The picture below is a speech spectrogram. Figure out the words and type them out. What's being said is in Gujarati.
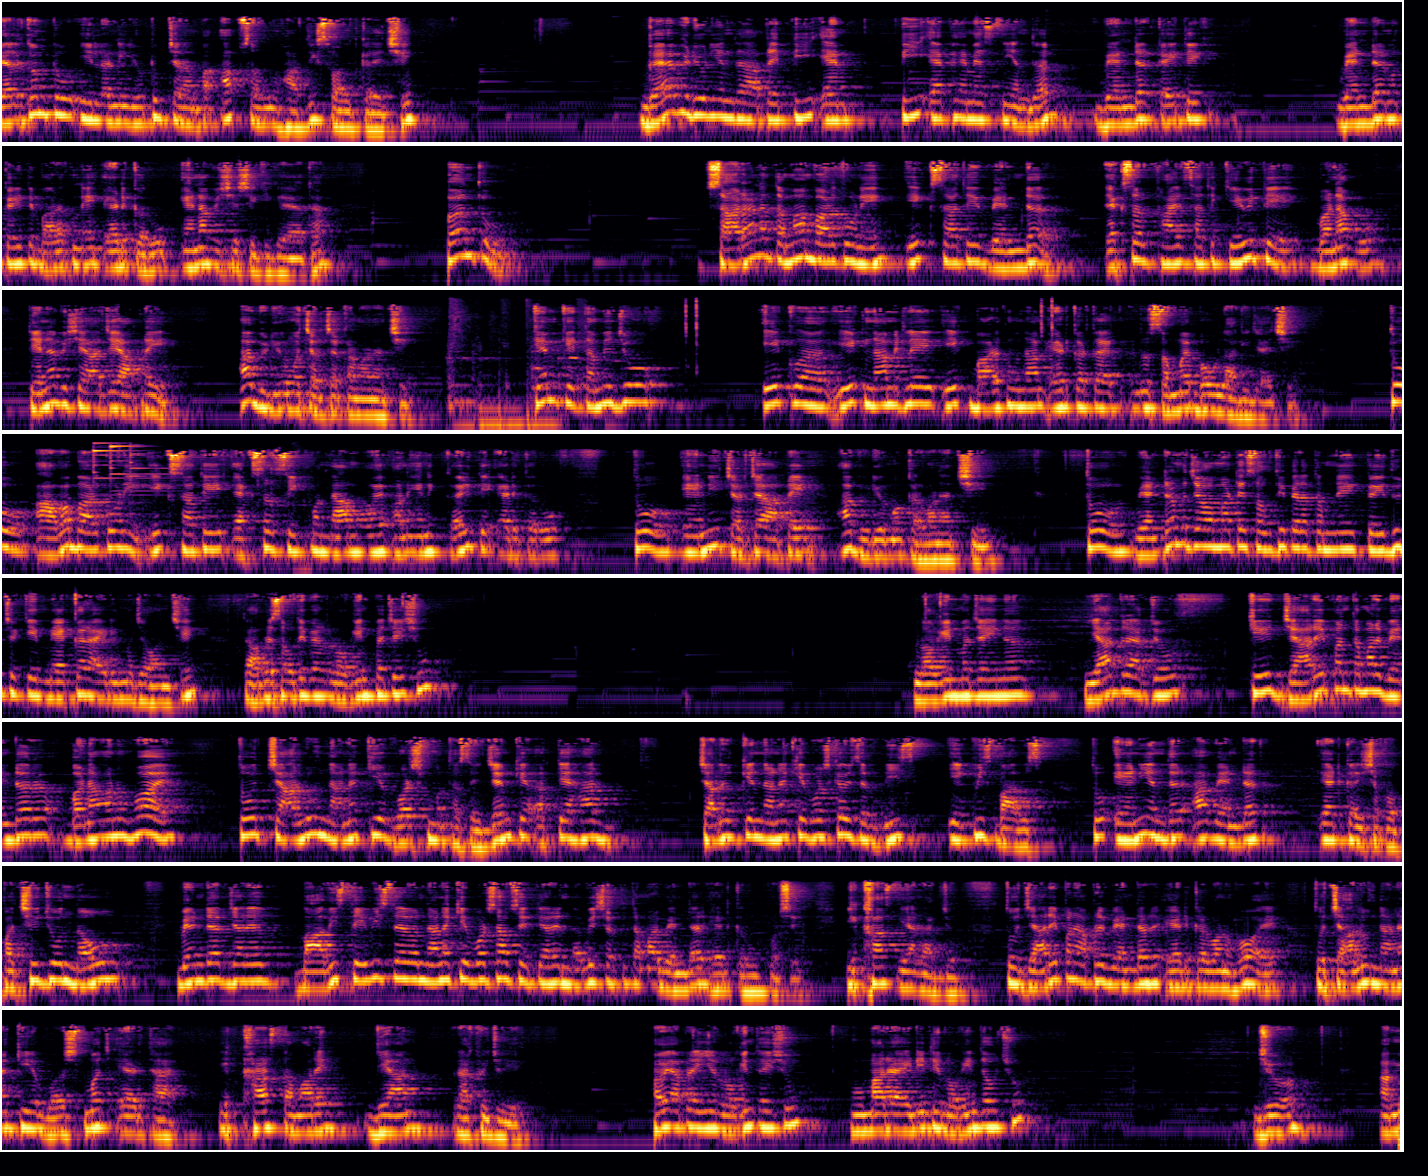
Welcome to E learning YouTube channel પર આપ સૌનું હાર્દિક સ્વાગત કરે છે ગયા વિડીયોની અંદર આપણે પીએમ પીએફએમએસની અંદર વેન્ડર કઈ રીતે વેન્ડરમાં કઈ રીતે બાળકને એડ કરવું એના વિશે શીખી ગયા હતા. પરંતુ શાળાના તમામ બાળકોને એક સાથે વેન્ડર એક્સેલ ફાઇલ સાથે કેવી રીતે બનાવવું તેના વિશે આજે આપણે આ વિડીયોમાં ચર્ચા કરવાના છીએ. કેમ કે તમે જો એક એક નામ એટલે એક બાળકનું નામ એડ કરતા સમય બહુ લાગી જાય છે. તો આવા બાળકોને એક સાથે એક્સેલ શીટમાં નામ હોય અને એને કઈ રીતે એડ કરવું, તો એની ચર્ચા આપણે આ વિડીયોમાં કરવાના છીએ. તો વેન્ડરમાં જવા માટે સૌથી પહેલાં તમને કહી કીધું છે કે મેકર આઈડીમાં જવાનું છે. તો આપણે સૌથી પહેલાં લોગિન પર જઈશું. લોગિનમાં જઈને યાદ રાખજો કે જ્યારે પણ તમારે વેન્ડર બનાવવાનું હોય તો ચાલુ નાણાકીય વર્ષમાં થશે. જેમ કે અત્યારે હાલ ચાલુ નાણાકીય વર્ષ કયું છે? વીસ, એકવીસ, બાવીસ. તો એની અંદર આ વેન્ડર એડ કરી શકો. પછી જો નવું વેન્ડર જ્યારે બાવીસ, ત્રેવીસ નાણાકીય વર્ષ આવશે, ત્યારે નવેસરથી તમારે વેન્ડર એડ કરવું પડશે. એ ખાસ ધ્યાન રાખજો. તો જ્યારે પણ આપણે વેન્ડર એડ કરવાનું હોય, તો ચાલુ નાણાકીય વર્ષમાં જ એડ થાય. એ ખાસ તમારે ધ્યાન રાખવી જોઈએ. હવે આપણે અહીંયા લોગિન થઈશું. હું મારા આઈડીથી લોગિન થઉં છું. જુઓ.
